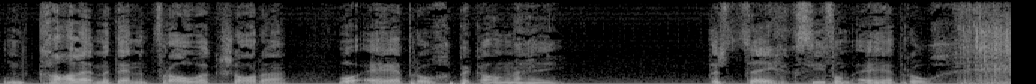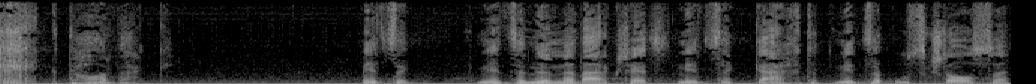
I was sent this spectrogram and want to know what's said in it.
Und kahl hat man dann Frauen geschoren, die Ehebruch begangen haben. Das war das Zeichen vom Ehebruch. Die Haare weg. man hat sie, nicht mehr wertschätzt, man hat sie geächtet, man hat sie ausgestoßen,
